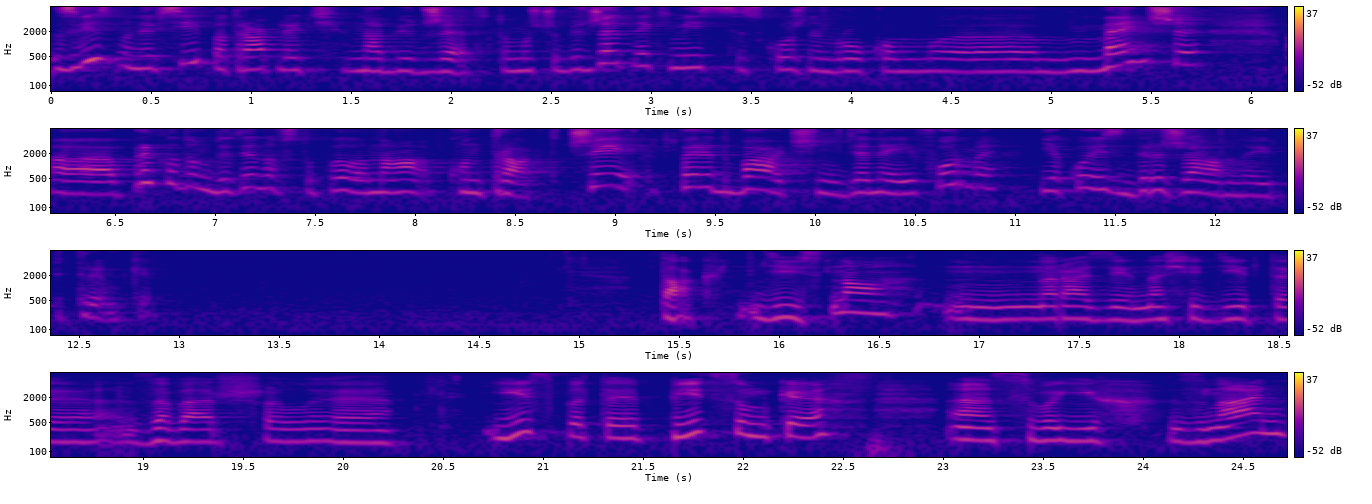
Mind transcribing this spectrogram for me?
звісно, не всі потраплять на бюджет, тому що бюджетних місць з кожним роком е, менше. Прикладом, дитина вступила на контракт. Чи передбачені для неї форми якоїсь державної підтримки? Так, дійсно, наразі наші діти завершили іспити, підсумки е, своїх знань.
